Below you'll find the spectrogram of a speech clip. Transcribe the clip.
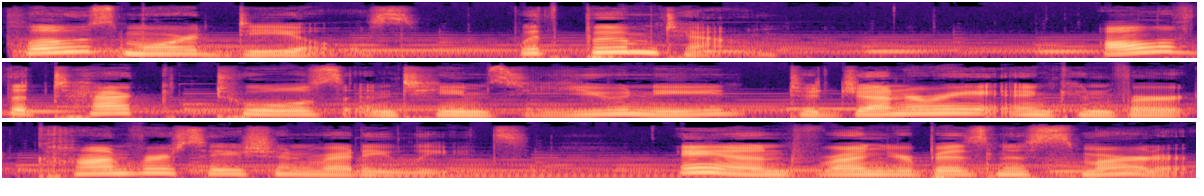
Close more deals with Boomtown. All of the tech, tools, and teams you need to generate and convert conversation ready leads and run your business smarter.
